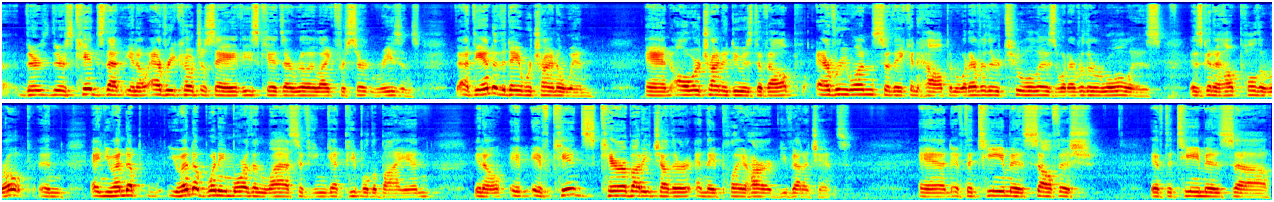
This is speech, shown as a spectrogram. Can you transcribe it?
uh, there's there's kids that you know every coach will say hey, these kids I really like for certain reasons. At the end of the day, we're trying to win, and all we're trying to do is develop everyone so they can help, and whatever their tool is, whatever their role is, is going to help pull the rope, and and you end up you end up winning more than less if you can get people to buy in. You know, if, if kids care about each other and they play hard, you've got a chance. And if the team is selfish, if the team is uh,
